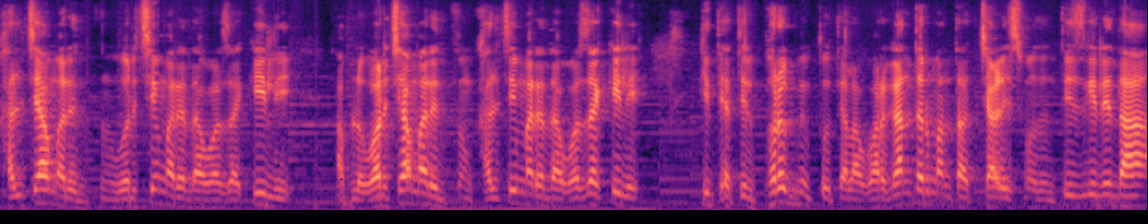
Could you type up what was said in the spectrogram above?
खालच्या मर्यादेतून वरची मर्यादा वजा केली आपलं वरच्या मर्यादेतून खालची मर्यादा वजा केली की त्यातील फरक निघतो. त्याला वर्गांतर म्हणतात. चाळीसमधून तीस गेले दहा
